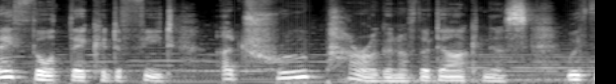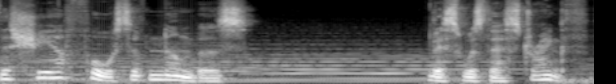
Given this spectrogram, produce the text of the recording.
They thought they could defeat a true paragon of the darkness with the sheer force of numbers. This was their strength.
